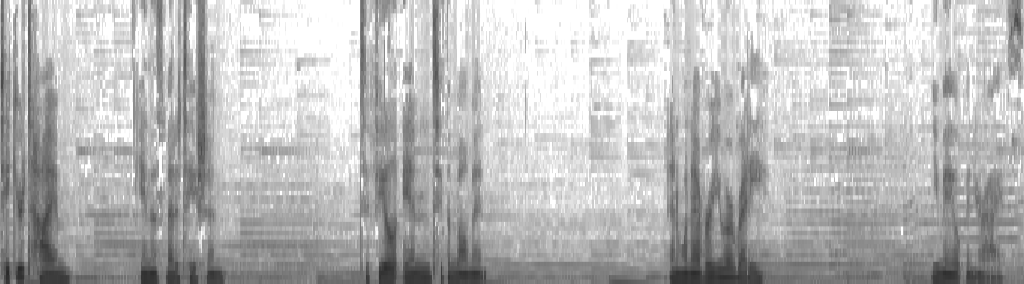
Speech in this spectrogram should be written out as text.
Take your time in this meditation to feel into the moment. And whenever you are ready, you may open your eyes.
